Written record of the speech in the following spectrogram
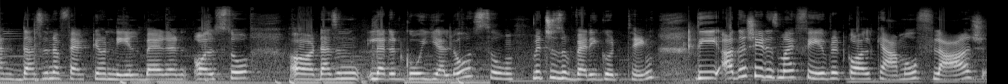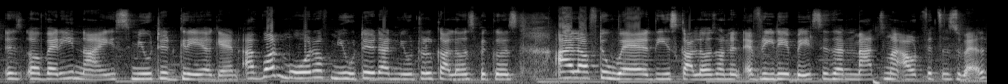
and doesn't affect your nail bed and also uh, doesn't let it go yellow so which is a very good thing the other shade is my favorite called camouflage is a very nice muted grey again. I've bought more of muted and neutral colors because I love to wear these colors on an everyday basis and match my outfits as well.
